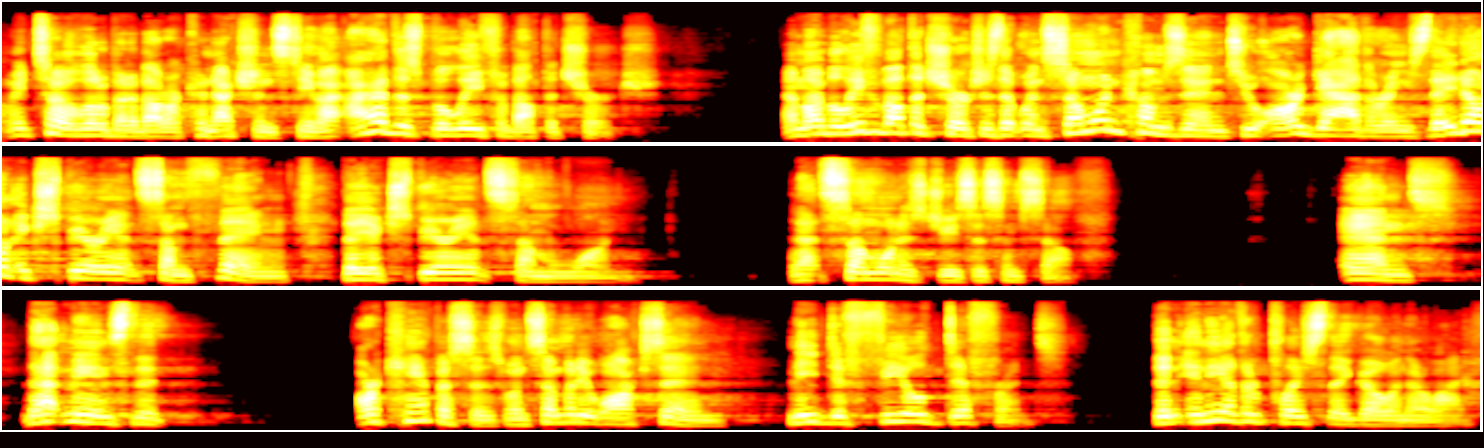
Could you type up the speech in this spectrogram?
let me tell you a little bit about our connections team. I, I have this belief about the church. And my belief about the church is that when someone comes into our gatherings, they don't experience something, they experience someone. And that someone is Jesus himself. And that means that our campuses, when somebody walks in, need to feel different than any other place they go in their life.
